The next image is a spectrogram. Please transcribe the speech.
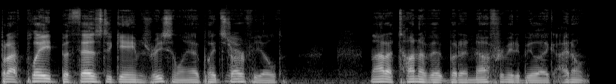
But I've played Bethesda games recently. I played Starfield, not a ton of it, but enough for me to be like, I don't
